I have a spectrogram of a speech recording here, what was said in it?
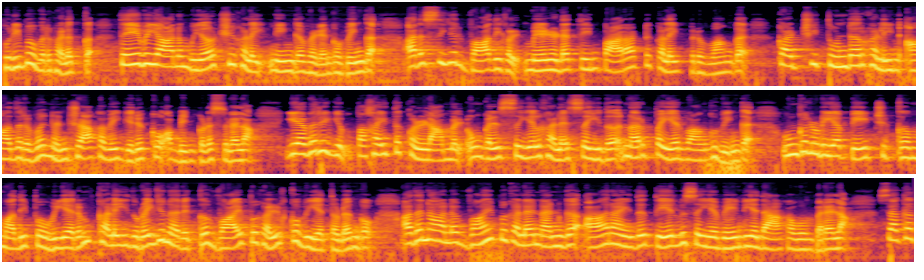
புரிபவர்களுக்கு மக்களுக்கு தேவையான முயற்சிகளை நீங்க வழங்குவீங்க. அரசியல்வாதிகள் மேலிடத்தின் பாராட்டுக்களை பெறுவாங்க. கட்சி துண்டர்களின் ஆதரவு நன்றாகவே இருக்கும் அப்படின்னு கூட சொல்லலாம். எவரையும் பகைத்து கொள்ளாமல் உங்கள் செயல்களை செய்து நற்பெயர் வாங்குவீங்க. உங்களுடைய பேச்சுக்கு மதிப்பு உயரும். கலைத்துறையினருக்கு வாய்ப்புகள் குவிய தொடங்கும். அதனால் வாய்ப்புகளை நன்கு ஆராய்ந்து தேர்வு செய்ய வேண்டியதாகவும் வரலாம். சக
